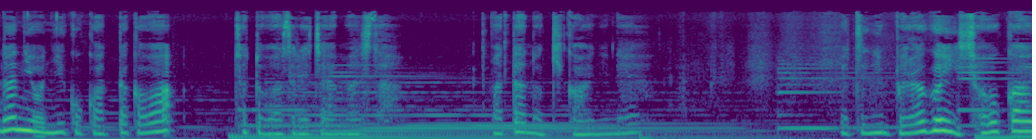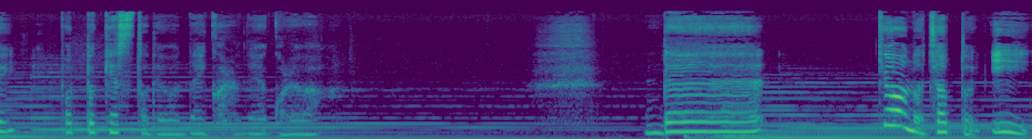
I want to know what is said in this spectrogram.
何を2個買ったかはちょっと忘れちゃいました。またの機会にね。別にプラグイン紹介ポッドキャストではないからねこれは。で今日のちょっといい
